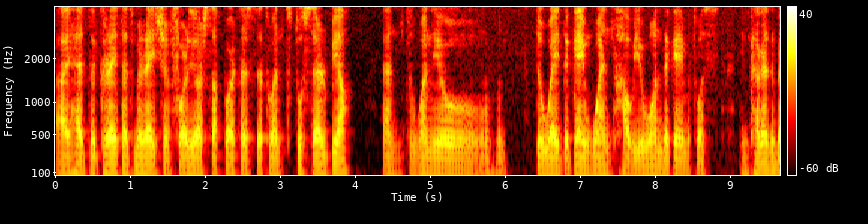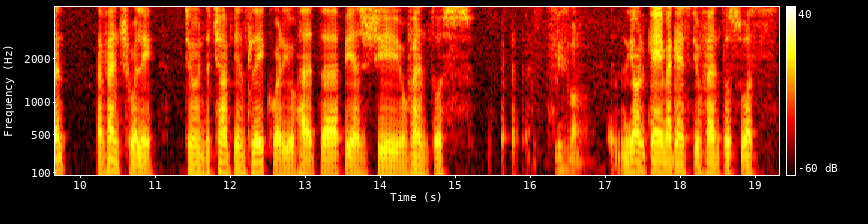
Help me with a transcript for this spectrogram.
I had a great admiration for your supporters that went to Serbia, and when you, the way the game went, how you won the game, it was incredible. Eventually, during the Champions League where you had uh, PSG, Juventus. Lisbon. Your game against Juventus was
